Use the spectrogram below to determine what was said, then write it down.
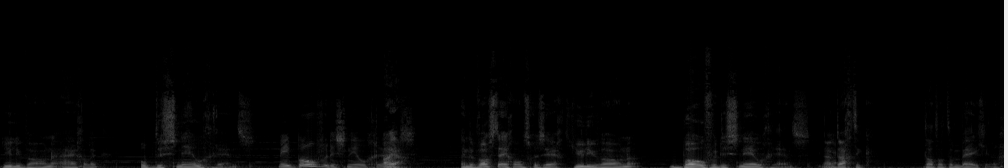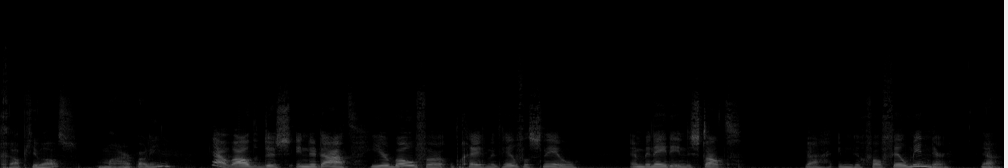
jullie wonen eigenlijk op de sneeuwgrens. Nee, boven de sneeuwgrens. Oh ja. En er was tegen ons gezegd, jullie wonen boven de sneeuwgrens. Nou Ja. dacht ik dat dat een beetje een grapje was. Maar, Paulien? Nou, we hadden dus inderdaad hierboven op een gegeven moment heel veel sneeuw. En beneden in de stad, ja, in ieder geval veel minder. Ja.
